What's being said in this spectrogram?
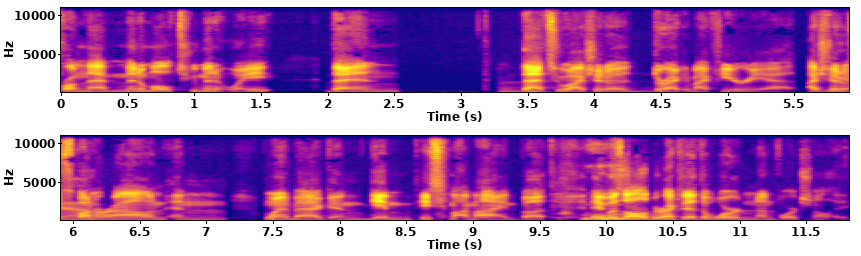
from that minimal two minute wait, then that's who I should have directed my fury at. I should have Yeah. spun around and went back and gave him a piece of my mind, but it was all directed at the warden, unfortunately.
